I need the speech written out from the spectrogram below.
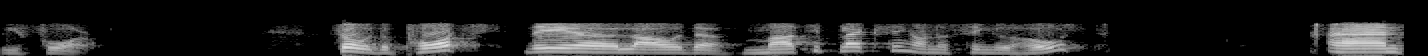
IPv4. So the ports, they allow the multiplexing on a single host. And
